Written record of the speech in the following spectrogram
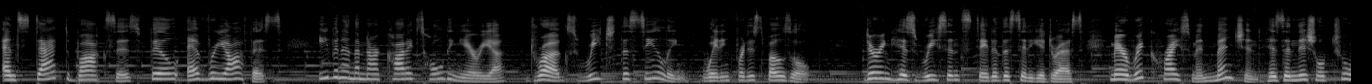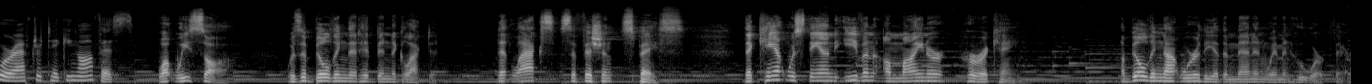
and stacked boxes fill every office. Even in the narcotics holding area, drugs reach the ceiling, waiting for disposal. During his recent State of the City address, Mayor Rick Kriseman mentioned his initial tour after taking office. What we saw was a building that had been neglected, that lacks sufficient space, that can't withstand even a minor hurricane, a building not worthy of the men and women who work there.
